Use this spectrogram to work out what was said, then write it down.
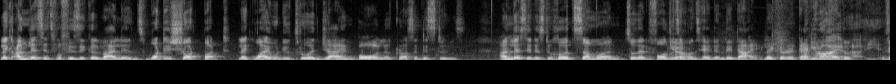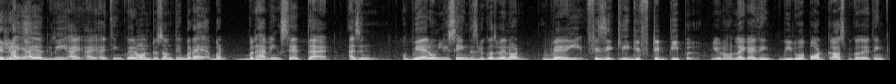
Like, unless it's for physical violence, what is shot put? Like, why would you throw a giant ball across a distance? Unless it is to hurt someone so that it falls on someone's head and they die, like you're attacking but you know, I, another I, village. I, I agree. I, I, I think we're onto something. But I but but having said that, as in we are only saying this because we're not very physically gifted people. You know, like I think we do a podcast because I think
